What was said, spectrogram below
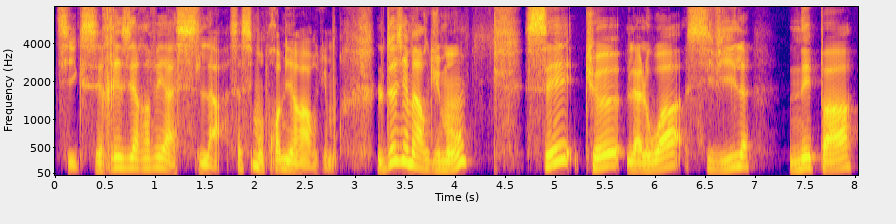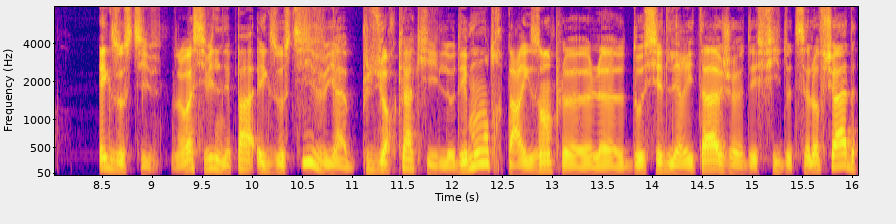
c'est réservé à cela. Ça, c'est mon premier argument. Le deuxième argument, c'est que la loi civile n'est pas exhaustive. La loi civile n'est pas exhaustive. Il y a plusieurs cas qui le démontrent. Par exemple, le dossier de l'héritage des filles de Tselofchad.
